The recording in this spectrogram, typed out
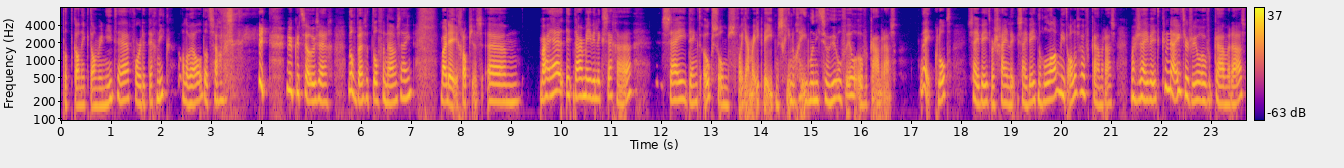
dat kan ik dan weer niet hè, voor de techniek. Alhoewel, dat zou misschien, nu ik het zo zeg, nog best een toffe naam zijn. Maar nee, grapjes. Um, maar hè, daarmee wil ik zeggen, zij denkt ook soms van ja, maar ik weet misschien nog helemaal niet zo heel veel over camera's. Nee, klopt. Zij weet waarschijnlijk, zij weet nog lang niet alles over camera's, maar zij weet knijterveel over camera's,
